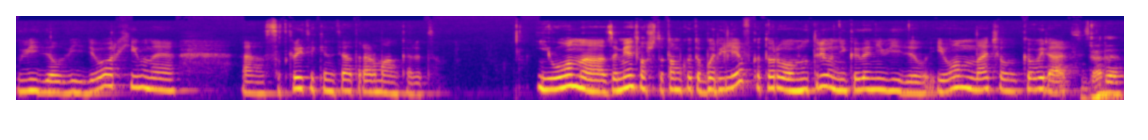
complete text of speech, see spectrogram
увидел видео архивное а, с открытия кинотеатра «Арман», кажется. И он а, заметил, что там какой-то барельеф, которого внутри он никогда не видел. И он начал ковырять. Да-да.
